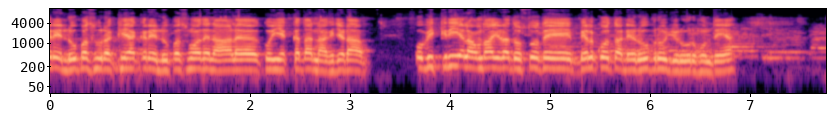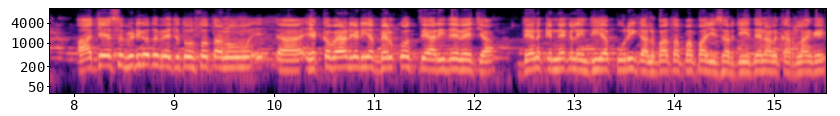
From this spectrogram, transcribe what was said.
ਘਰੇਲੂ ਪਸ਼ੂ ਰੱਖਿਆ, ਘਰੇਲੂ ਪਸ਼ੂਆਂ ਦੇ ਨਾਲ ਕੋਈ ਇੱਕ ਦਾ ਨਗ ਜਿਹੜਾ, ਉਹ ਵਿਕਰੀ ਲਾਉਂਦਾ ਜਿਹੜਾ ਦੋਸਤੋ, ਤੇ ਬਿਲਕੁਲ ਤੁਹਾਡੇ ਰੂਬਰੂ ਜ਼ਰੂਰ ਹੁੰਦੇ ਆ। ਅੱਜ ਇਸ ਵੀਡੀਓ ਦੇ ਵਿੱਚ ਦੋਸਤੋ ਤੁਹਾਨੂੰ ਅ, ਇੱਕ ਵੈੜ ਜਿਹੜੀ ਆ ਬਿਲਕੁਲ ਤਿਆਰੀ ਦੇ ਵਿੱਚ ਆ। ਦਿਨ ਕਿੰਨੇ ਕੁ ਲੈਂਦੀ ਆ ਪੂਰੀ ਗੱਲਬਾਤ ਆਪਾਂ ਭਾਜੀ ਸਰਜੀਤ ਦੇ ਨਾਲ ਕਰ ਲਾਂਗੇ।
